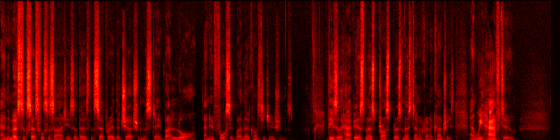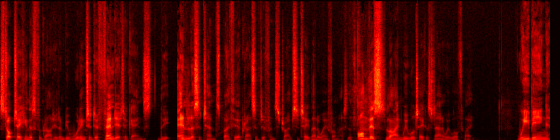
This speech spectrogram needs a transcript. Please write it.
And the most successful societies are those that separate the church from the state by law and enforce it by their constitutions. These are the happiest, most prosperous, most democratic countries. And we have to stop taking this for granted and be willing to defend it against the endless attempts by theocrats of different stripes to take that away from us. On this line, we will take a stand and we will fight. We being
